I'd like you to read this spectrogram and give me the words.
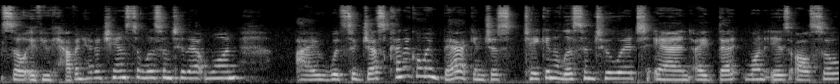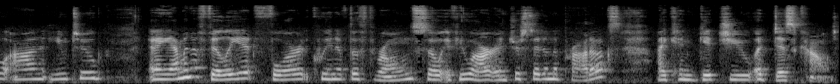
So, if you haven't had a chance to listen to that one, I would suggest kind of going back and just taking a listen to it. And I, that one is also on YouTube. And I am an affiliate for Queen of the Throne, so if you are interested in the products, I can get you a discount.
